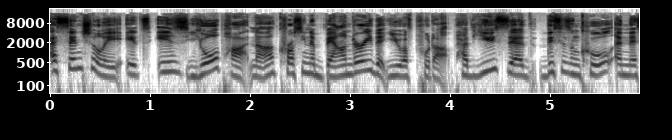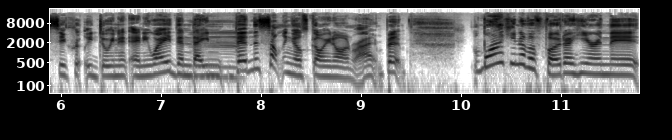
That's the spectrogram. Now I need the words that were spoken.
essentially it's is your partner crossing a boundary that you have put up. Have you said this isn't cool and they're secretly doing it anyway, then they hmm. then there's something else going on, right? But liking of a photo here and there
